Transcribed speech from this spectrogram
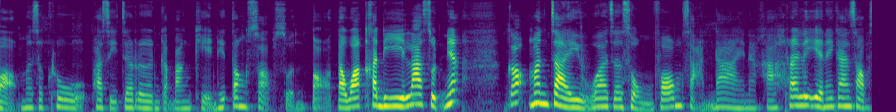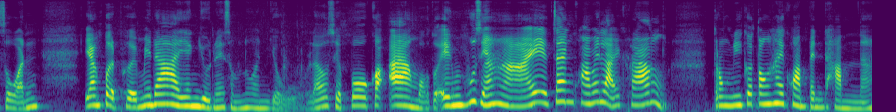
บอกเมื่อสักครู่ภาษีเจริญกับบางเขนที่ต้องสอบสวนต่อ แต่ว่าคดีล่าสุดเนี้ยก็มั่นใจอยู่ว่าจะส่งฟ้องศาลได้นะคะ รายละเอียดในการสอบสวน ยังเปิดเผยไม่ได้ยังอยู่ในสำนวนอยู่ แล้วเสียโป้ก็อ้างบอกตัวเองเป็นผู้เสียหาย แจ้งความไว้หลายครั้ง ตรงนี้ก็ต้องให้ความเป็นธรรมนะ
